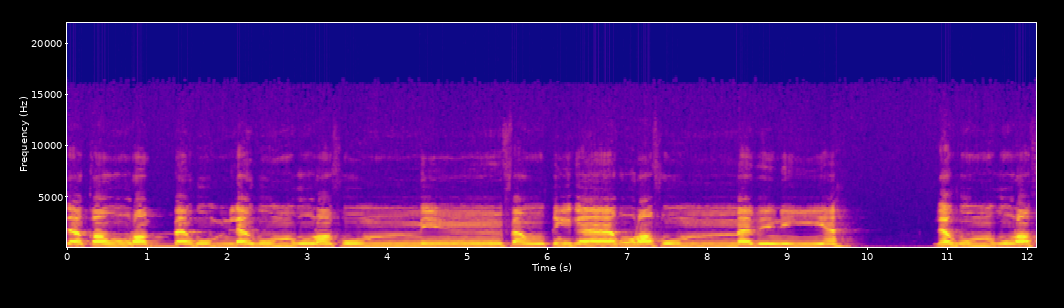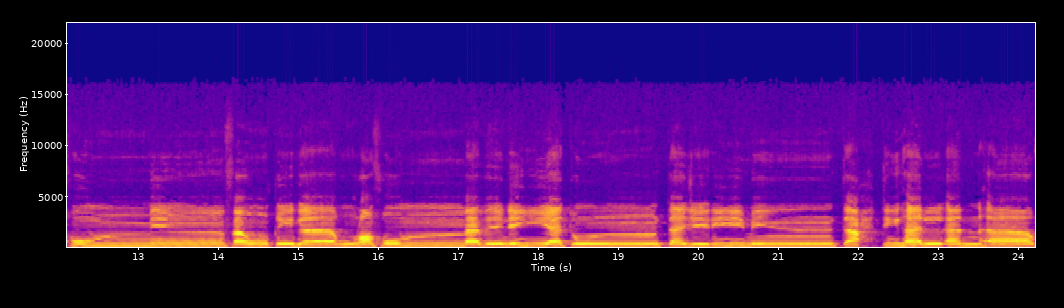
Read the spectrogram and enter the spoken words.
اتقوا ربهم لهم غرف من فوقها غرف مبنية. لهم غرف من فوقها غرف مبنية تجري من تحتها الأنهار.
